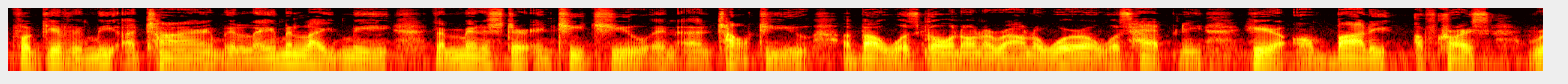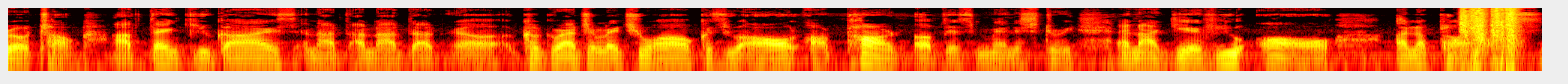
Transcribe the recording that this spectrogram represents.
for giving me a time, a layman like me, to minister and teach you and, and talk to you about what's going on around the world, what's happening here on Body of Christ Real Talk. I thank you guys and I, and I, uh, congratulate you all because you all are part of this ministry, and I give you all an applause.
